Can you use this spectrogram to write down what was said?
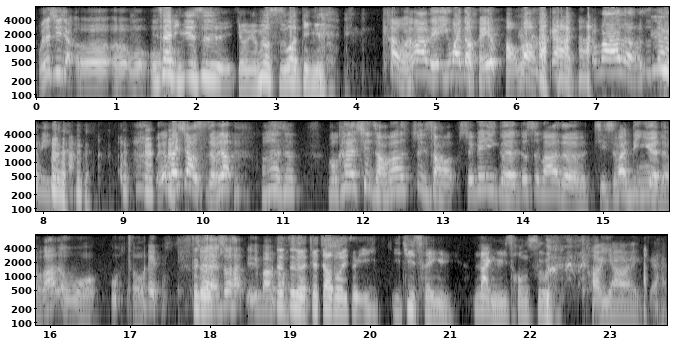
我在心想，呃呃，我我你在里面是有有没有十万订阅？看我他妈连一万都没有，好不好？看他妈的，我是大米，我就快笑死了，我就妈的。我看现场妈最少随便一个人都是妈的几十万订阅的，妈的我我怎么会？虽然说他有点把我搞错。这个就叫做一一一句成语，滥竽充数。靠腰哎、欸，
